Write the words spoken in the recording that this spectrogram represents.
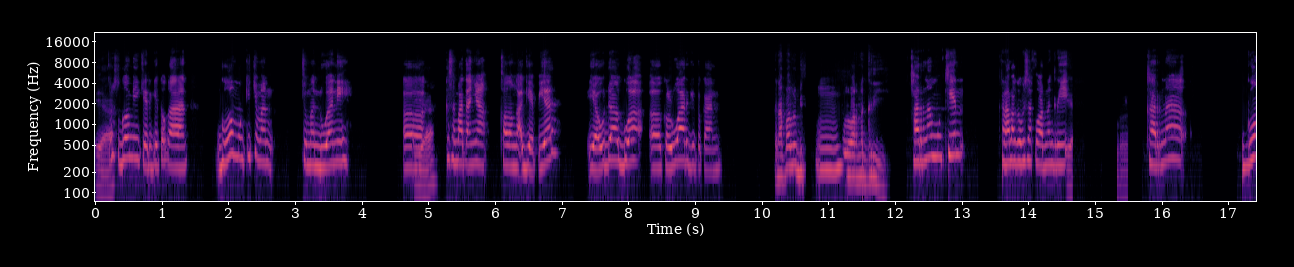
iya, terus gue mikir gitu kan gue mungkin cuman cuman dua nih eh, iya. kesempatannya kalau nggak gap year ya udah gue eh, keluar gitu kan Kenapa lu bisa Hmm, keluar negeri? karena mungkin kenapa gue bisa keluar negeri Iya. Karena gue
